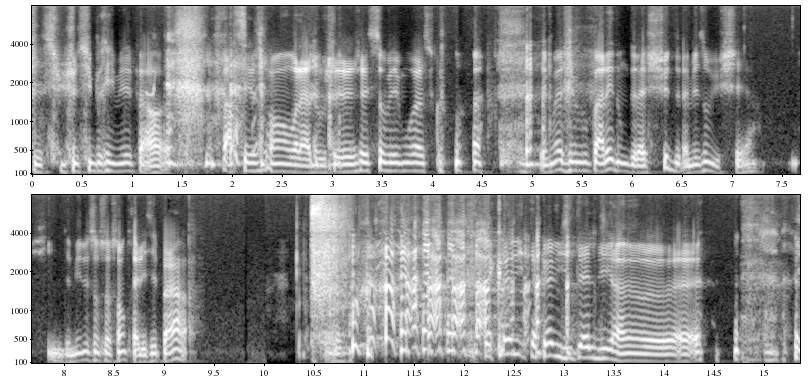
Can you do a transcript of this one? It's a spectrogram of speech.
je, suis, brimé par, par ces gens, voilà, donc j'ai sauvé moi. Et moi je vais vous parler donc de la chute de la maison Huchère, film de 1960 réalisé par t'as quand, quand, même hésité à le dire. Hein, euh, je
